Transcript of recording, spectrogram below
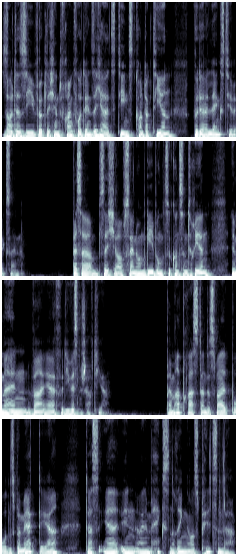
Sollte sie wirklich in Frankfurt den Sicherheitsdienst kontaktieren, würde er längst hier weg sein. Besser, sich auf seine Umgebung zu konzentrieren, immerhin war er für die Wissenschaft hier. Beim Abrastern des Waldbodens bemerkte er, dass er in einem Hexenring aus Pilzen lag.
